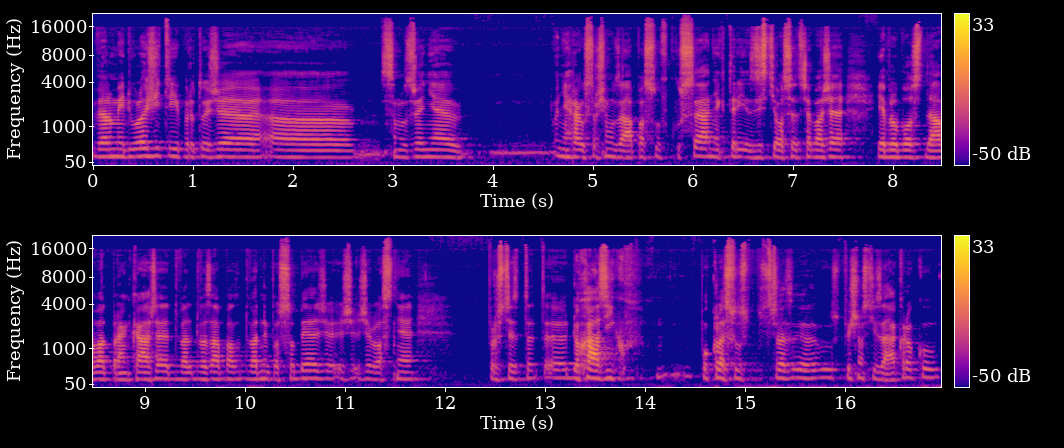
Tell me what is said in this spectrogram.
velmi důležitý, protože uh, samozřejmě oni hrajou strašně moc zápasů v kuse a některý, zjistilo se třeba, že je blbost dávat brankáře dva, dva, zápas, dva dny po sobě, že, že, že vlastně prostě t, t, dochází k poklesu úspěšnosti zákroku.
